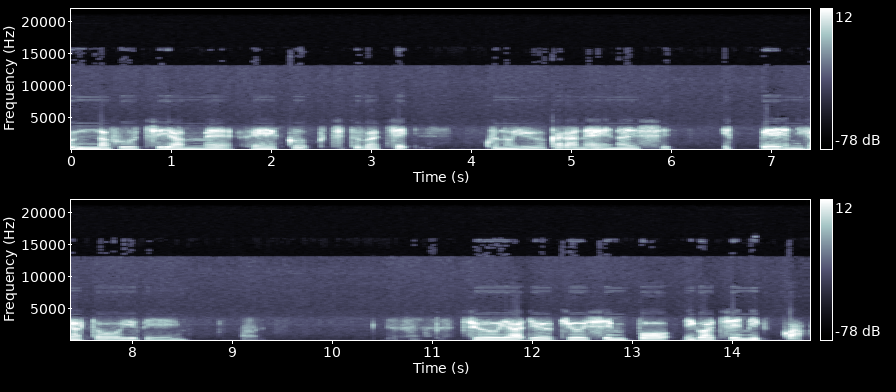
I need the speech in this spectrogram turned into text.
うんなふうちやんめ、フェイク、プチトバチ、くの言うからねえないし、いっぺえにがとういびん。昼夜琉球新報2月3日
